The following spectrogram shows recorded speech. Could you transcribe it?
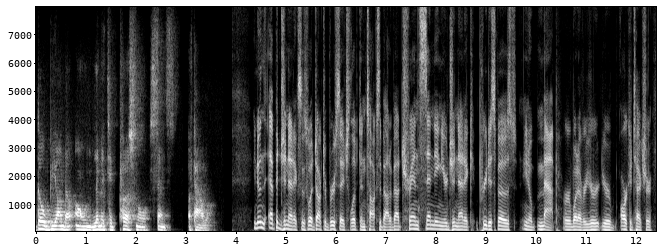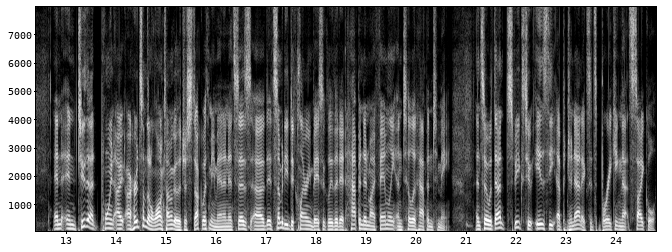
go beyond our own limited personal sense of power. You know, in the epigenetics is what Dr. Bruce H. Lipton talks about, about transcending your genetic predisposed, you know, map or whatever, your your architecture. And and to that point, I, I heard something a long time ago that just stuck with me, man. And it says uh, it's somebody declaring basically that it happened in my family until it happened to me. And so what that speaks to is the epigenetics. It's breaking that cycle.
